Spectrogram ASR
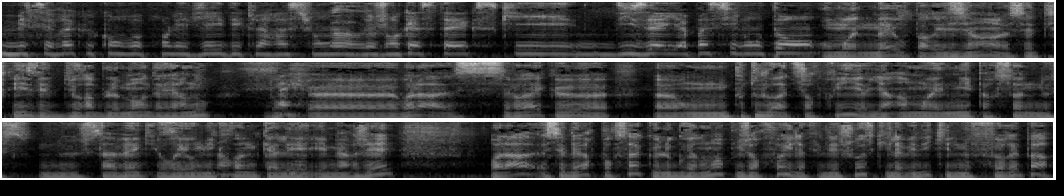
Mais c'est vrai que quand on reprend les vieilles déclarations ah de Jean Castex, qui disait il n'y a pas si longtemps. Au mois de mai, aux Parisiens, cette crise est durablement derrière nous. Donc voilà, c'est vrai que on peut toujours être surpris. Il y a un mois et demi, personne ne, savait qu'il y aurait Omicron qui allait émerger. Voilà, c'est d'ailleurs pour ça que le gouvernement, plusieurs fois, il a fait des choses qu'il avait dit qu'il ne ferait pas.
